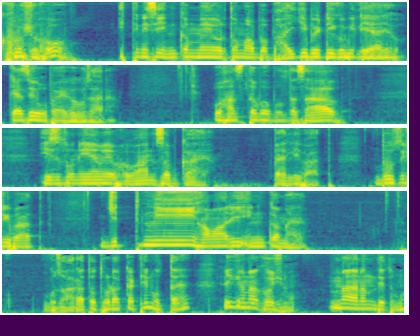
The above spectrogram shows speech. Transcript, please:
खुश हो? इतनी सी इनकम में और तुम अब भाई की बेटी को भी ले आए हो? कैसे हो पाएगा गुजारा? वो हंसता हुआ बोलता, साहब, इस दुनिया में भगवान सबका है, पहली बात। दूसरी बात, जितनी हमारी इनकम है, गुजारा तो थोड़ा कठिन होता है, लेकिन मैं खुश हूँ, मैं आनंदित हूँ,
